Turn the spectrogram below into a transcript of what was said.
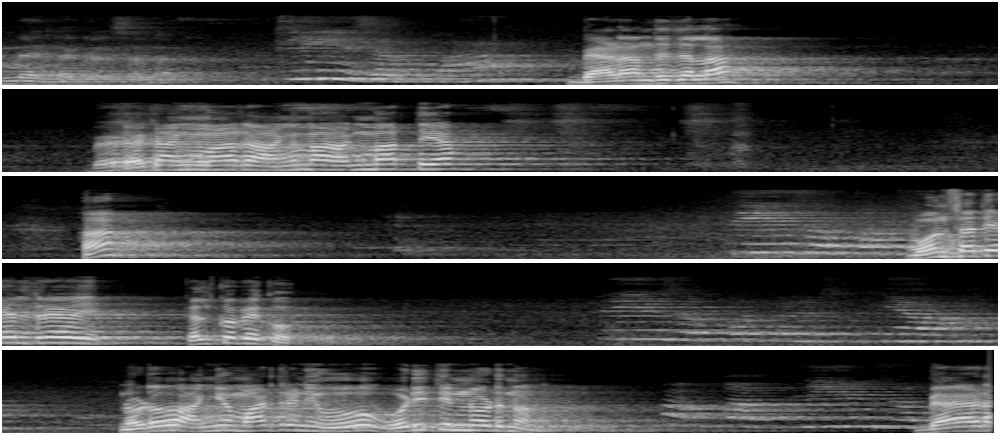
ಇನ್ನೂ ಇಲ್ಲ ಕಳ್ಸಲ್ಲ. ಪ್ಲೀಸ್ ಬೇಡ ಅಂದಿದ್ದಲ್ಲ? ಬೇಕಾ ಯಾಕೆ ಹಂಗೆ ಮಾಡ ಹಂಗೆ ಮಾ ಹಂಗೆ ಮಾಡ್ತೀಯ? ಹಾಂ? ಒಂದು ಸತಿ ಹೇಳಿದ್ರೆ ಕಲ್ತ್ಕೋಬೇಕು. ನೋಡು ಹಂಗೆ ಮಾಡಿದ್ರೆ ನೀವು ಹೊಡಿತೀನಿ ನೋಡು ನಾನು. ಬೇಡ.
